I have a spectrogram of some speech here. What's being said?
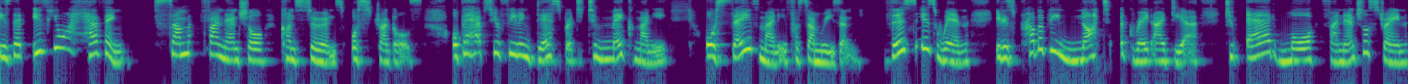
is that if you are having some financial concerns or struggles, or perhaps you're feeling desperate to make money or save money for some reason. This is when it is probably not a great idea to add more financial strain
